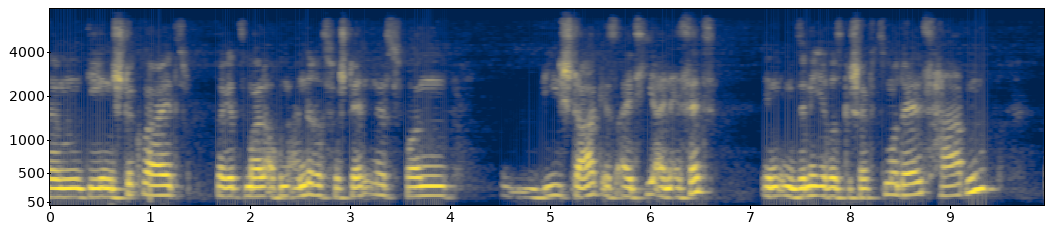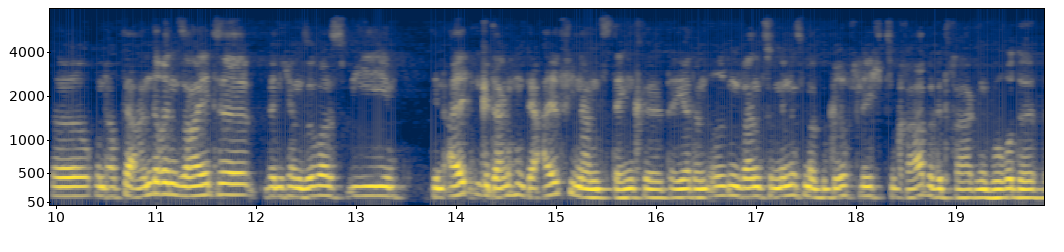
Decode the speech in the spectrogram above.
ähm, die ein Stück weit, sage jetzt mal, auch ein anderes Verständnis von, wie stark ist IT ein Asset im Sinne ihres Geschäftsmodells haben. Äh, und auf der anderen Seite, wenn ich an sowas wie den alten Gedanken der Allfinanz denke, der ja dann irgendwann zumindest mal begrifflich zu Grabe getragen wurde,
